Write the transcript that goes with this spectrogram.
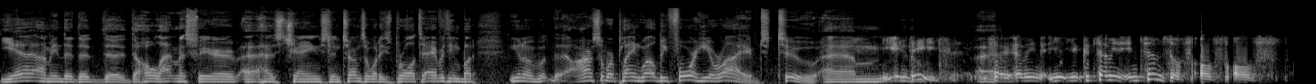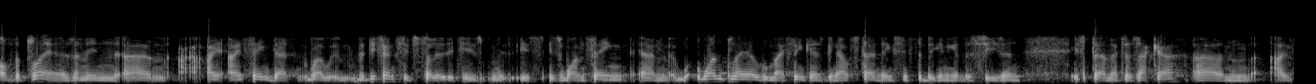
Yeah. yeah. I mean the the the, the whole atmosphere uh, has changed in terms of what he's brought to everything. But you know, Arsenal were playing well before he arrived too. Um, Indeed. You know, uh, so I mean, you, you, could I mean, in terms of of of, of the players. I mean, um, I I think that well, the defensive solidity is is, is one thing. Um, one player whom I think has been outstanding since the beginning of the season is Per Mertesacker. Um, I've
